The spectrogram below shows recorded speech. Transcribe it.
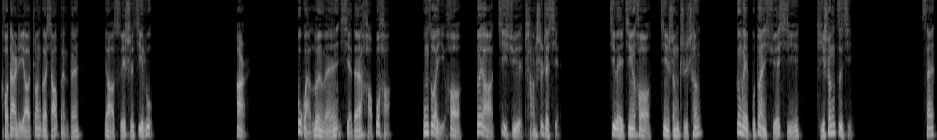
口袋里要装个小本本，要随时记录。二，不管论文写的好不好，工作以后都要继续尝试着写，既为今后晋升职称，更为不断学习提升自己。三，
